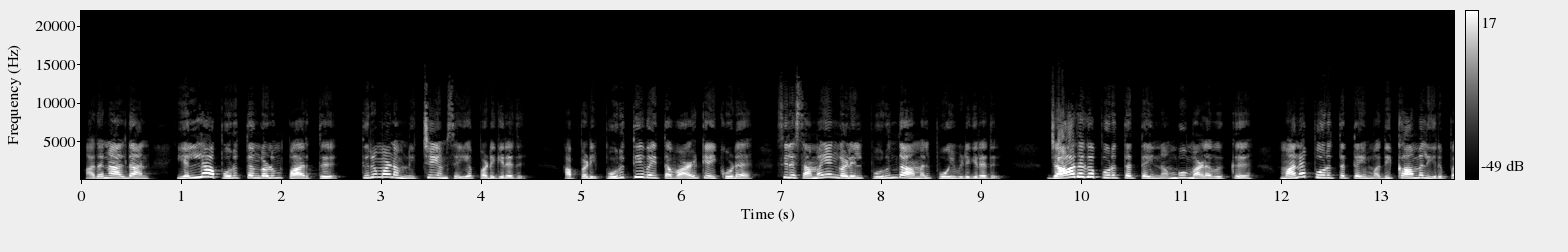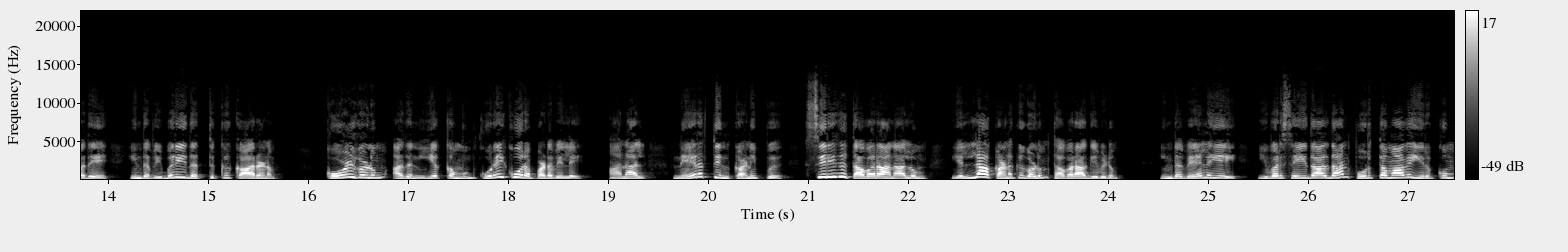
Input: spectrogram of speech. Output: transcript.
அதனால்தான் எல்லா பொருத்தங்களும் பார்த்து திருமணம் நிச்சயம் செய்யப்படுகிறது. அப்படி பொருத்தி வைத்த வாழ்க்கை கூட சில சமயங்களில் பொருந்தாமல் போய்விடுகிறது. ஜாதக பொருத்தத்தை நம்பும் அளவுக்கு மனப்பொருத்தத்தை மதிக்காமல் இருப்பதே இந்த விபரீதத்துக்கு காரணம். கோள்களும் அதன் இயக்கமும் குறை கூறப்படவில்லை. ஆனால் நேரத்தின் கணிப்பு சிறிது தவறானாலும் எல்லா கணக்குகளும் தவறாகிவிடும். இந்த வேலையை இவர் செய்தால்தான் பொருத்தமாக இருக்கும்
